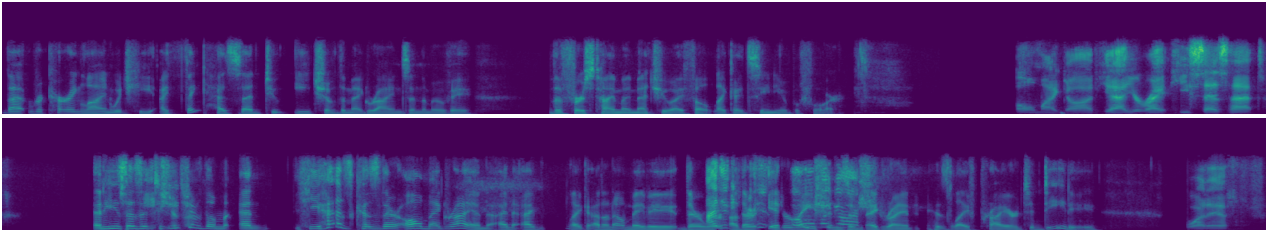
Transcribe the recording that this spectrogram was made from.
that recurring line which he I think has said to each of the Meg Ryans in the movie. The first time I met you, I felt like I'd seen you before. Oh my God. Yeah, you're right. He says that. and he says it to each of each of them, and he has because they're all Meg Ryan. And I like I don't know, maybe there were other oh iterations of. Meg Ryan in his life prior to Dee Dee. What if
